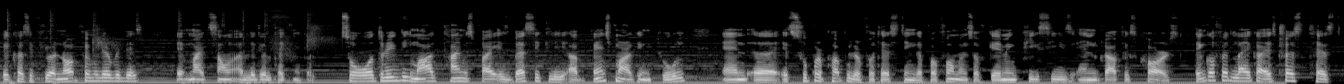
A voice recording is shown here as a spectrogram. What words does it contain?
because if you are not familiar with this, it might sound a little technical. So 3D Mark Time Spy is basically a benchmarking tool and uh, it's super popular for testing the performance of gaming PCs and graphics cards. Think of it like a stress test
